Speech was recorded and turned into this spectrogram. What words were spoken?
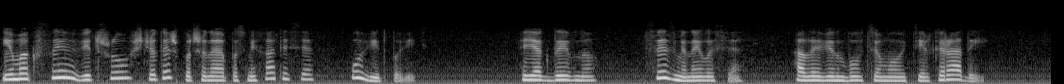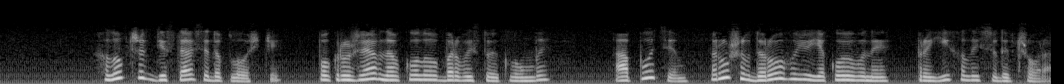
і Максим відчув, що теж починає посміхатися у відповідь. Як дивно, все змінилося, але він був цьому тільки радий. Хлопчик дістався до площі, покружляв навколо барвистої клумби, а потім рушив дорогою, якою вони приїхали сюди вчора.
